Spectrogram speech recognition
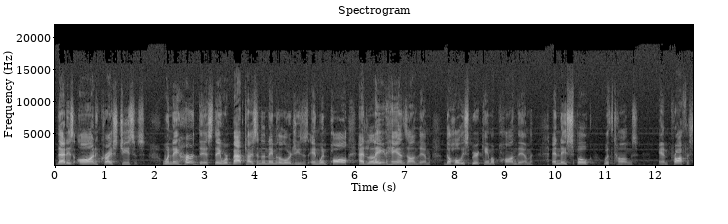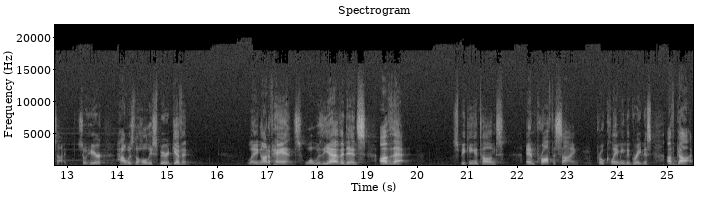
that is, on Christ Jesus. When they heard this, they were baptized in the name of the Lord Jesus. And when Paul had laid hands on them, the Holy Spirit came upon them, and they spoke with tongues and prophesied. So, here, how was the Holy Spirit given? Laying on of hands. What was the evidence of that? Speaking in tongues and prophesying, proclaiming the greatness of God.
